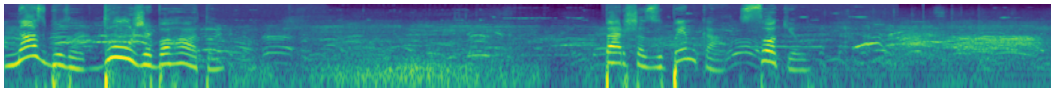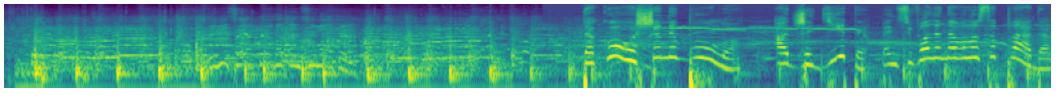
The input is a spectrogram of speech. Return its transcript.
Нас було дуже багато. Перша зупинка сокіл. Дивіться, як треба танцювати. Такого ще не було, адже діти танцювали на велосипедах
